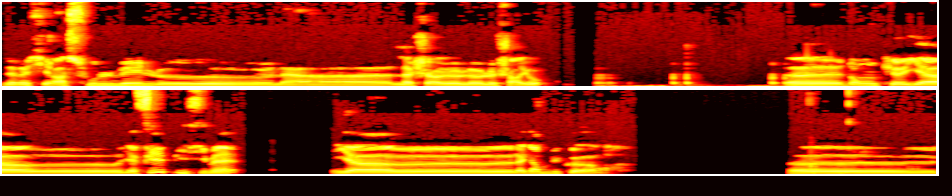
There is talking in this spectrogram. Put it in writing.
vous allez réussir à soulever le la, le, chariot. Euh, donc il y a euh, y a Philippe qui s'y met, il y a euh, la garde du corps, euh,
